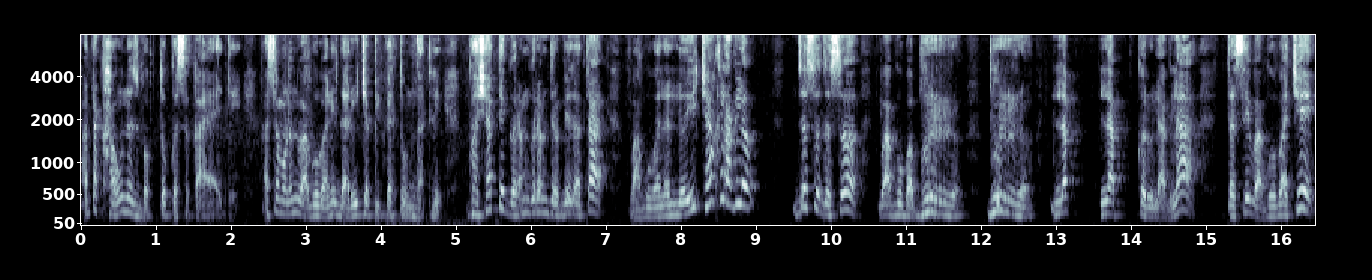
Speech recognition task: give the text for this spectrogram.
आता खाऊनच बघतो कसं काय आहे ते. असं म्हणून वाघोबाने दारूच्या पिप्यात तोंड घातले. घशात ते गरम गरम द्रव्य जातात. वाघोबाला लई छाक लागलं. जसं जसं वाघोबा भुर्र भुर्र लप लप करू लागला तसे वाघोबाचे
